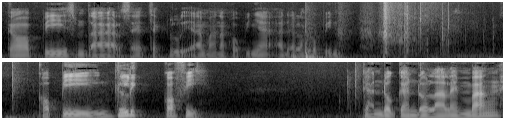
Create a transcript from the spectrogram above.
kopi Sebentar, saya cek dulu ya mana kopinya adalah kopi ini. Kopi Glik Coffee Gandok Gandola Lembang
